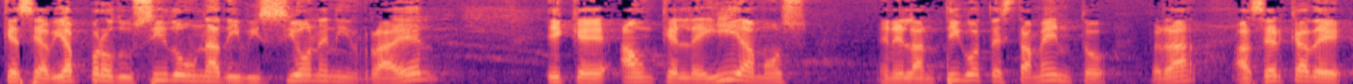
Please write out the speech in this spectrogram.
que se había producido una división en Israel y que aunque leíamos en el Antiguo Testamento, ¿verdad?, acerca de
